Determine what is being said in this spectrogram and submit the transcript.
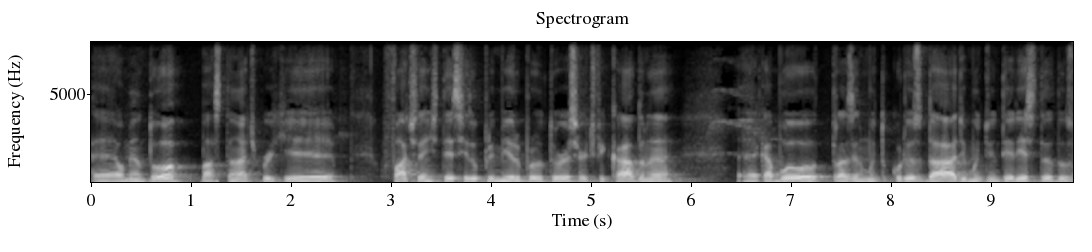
é, aumentou bastante, porque o fato de a gente ter sido o primeiro produtor certificado, né? é, acabou trazendo muito curiosidade, muito interesse do, dos,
